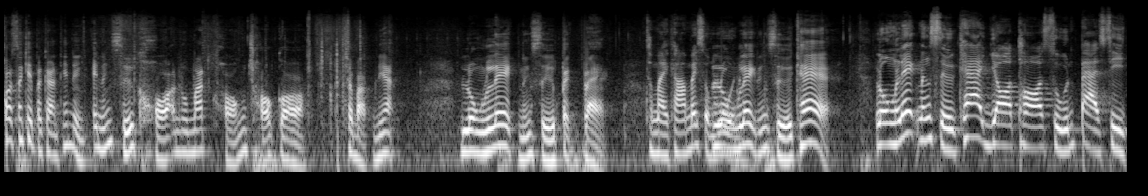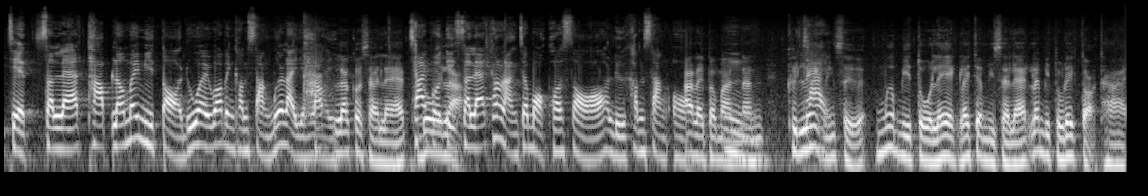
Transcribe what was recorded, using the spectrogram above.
ข้อสังเกตประการที่หนึ่งไอ้หนังสือขออนุมัติของชอกอฉบับเนี้ย ลงเลขหนังสือแปลกทำไมคะ ไม่สมๆลบูงรณ์ เลขหนังสือแค่ ลงเลขหนังสือแค่ยท0847สแลชทับ แล้วไม่มีต่อด้วยว่าเป็นคำสั่งเมื่อไหร่อย่างทัไรบแล้วก็สแลดใช่โดปกยหติลักสแลชข้างหลังจะบอกพศหรือคำสั่งออก อะไรประมาณนั้นอืมคือเลขใช่หนังสือเมื่อมีตัวเลขแล้วจะมีสแลดและมีตัวเลขต่อท้าย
